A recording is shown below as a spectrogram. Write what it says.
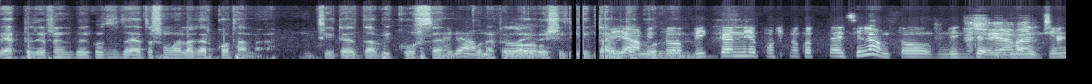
একটা রেফারেন্স বের করতে তো এত সময় লাগার কথা না। যেটা দাবি করছেন কোন আমি একটা তো- লাইভে এসে যে দাবিটা আমি তো বিজ্ঞান নিয়ে প্রশ্ন করতে চাইছিলাম তো বিজ্ঞান মানে যিনি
